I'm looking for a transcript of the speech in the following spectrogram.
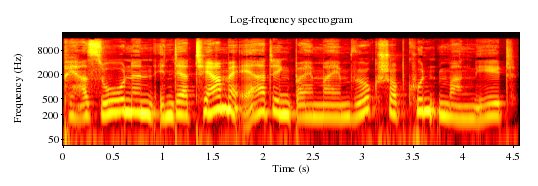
Personen in der Therme Erding bei meinem Workshop Kundenmagnet.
